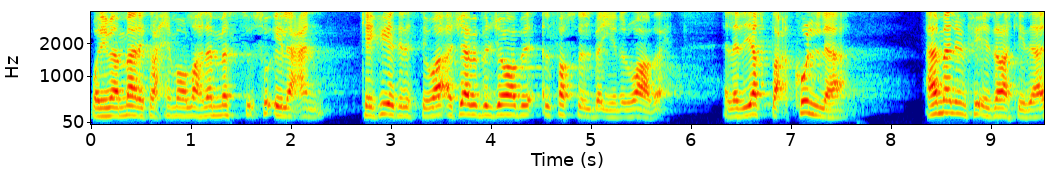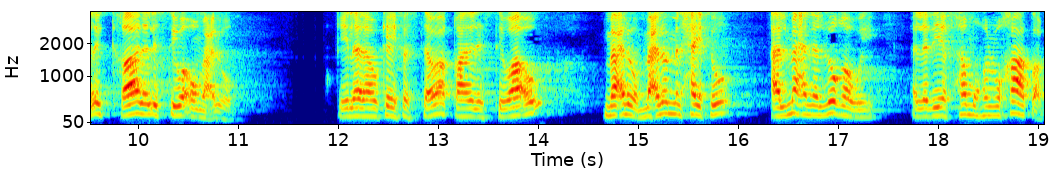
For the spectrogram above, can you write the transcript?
والإمام مالك رحمه الله لما سئل عن كيفية الاستواء أجاب بالجواب الفصل البين الواضح الذي يقطع كل أمل في إدراك ذلك قال الاستواء معلوم. قيل له كيف استوى؟ قال الاستواء معلوم. معلوم من حيث المعنى اللغوي. الذي يفهمه المخاطب.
